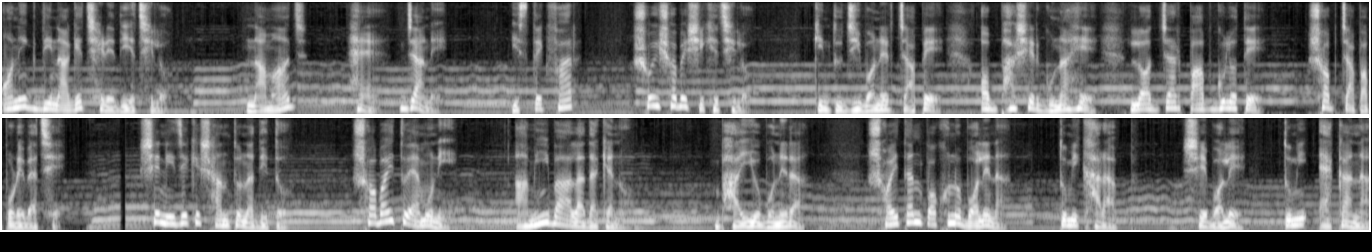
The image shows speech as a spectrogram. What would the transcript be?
অনেক দিন আগে ছেড়ে দিয়েছিল। নামাজ? হ্যাঁ জানে। ইস্তেকফার শৈশবে শিখেছিল। কিন্তু জীবনের চাপে, অভ্যাসের গুনাহে, লজ্জার পাপগুলোতে সব চাপা পড়ে গেছে। সে নিজেকে সান্ত্বনা দিত। সবাই তো এমনই, আমি বা আলাদা কেন? ভাই ও বোনেরা, শয়তান কখনো বলে না, তুমি খারাপ। সে বলে, তুমি একা না।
